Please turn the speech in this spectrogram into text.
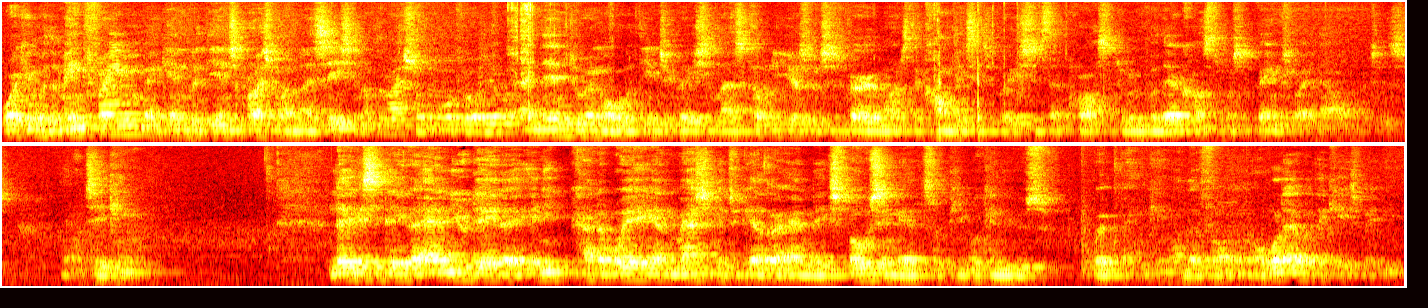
working with the mainframe, again with the enterprise modernization of the rational portfolio, and then doing all of the integration last couple of years, which is very much the complex integrations that CROZ is doing for their customers and banks right now, you know, taking legacy data and new data any kind of way and mashing it together and exposing it so people can use web banking on their phone or whatever the case may be.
